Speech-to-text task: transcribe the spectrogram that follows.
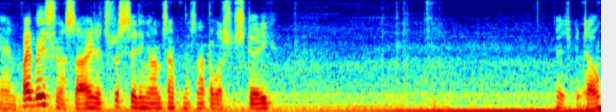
And vibration aside, it's just sitting on something that's not the most sturdy. As you can tell.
